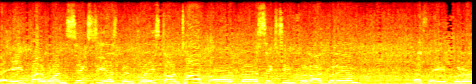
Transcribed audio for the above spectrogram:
The 8x160 has been placed on top of the 16 foot aquadam. That's the 8 footer.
